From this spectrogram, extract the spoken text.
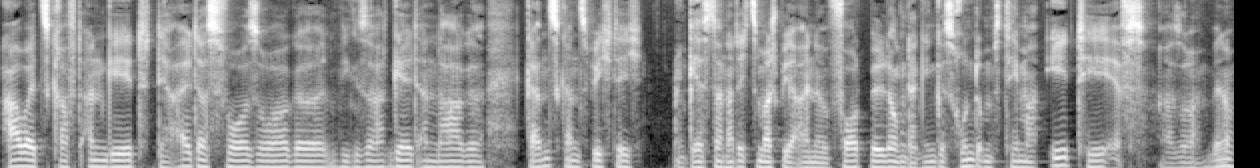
Arbeitskraft angeht, der Altersvorsorge, wie gesagt, Geldanlage, ganz, ganz wichtig. Gestern hatte ich zum Beispiel eine Fortbildung, da ging es rund ums Thema ETFs. Also wenn,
